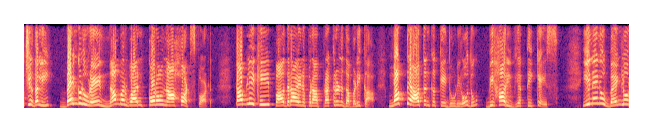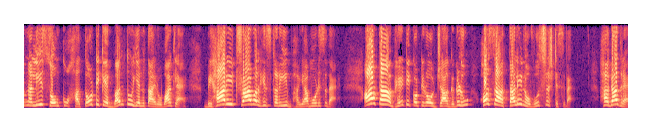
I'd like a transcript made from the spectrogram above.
ರಾಜ್ಯದಲ್ಲಿ ಬೆಂಗಳೂರೇ number one corona hotspot Tablighi Padarayanapura ಪ್ರಕರಣದ ಬಳಿಕ ಮತ್ತೆ ಆತಂಕಕ್ಕೆ ದೂಡಿರೋದು ಬಿಹಾರಿ ವ್ಯಕ್ತಿ ಕೇಸ್. ಇನ್ನೇನು ಬೆಂಗಳೂರಿನಲ್ಲಿ ಸೋಂಕು ಹತೋಟಿಕೆ ಬಂತು ಎನ್ನುತ್ತಾ ಇರುವಾಗಲೇ ಬಿಹಾರಿ ಟ್ರಾವೆಲ್ ಹಿಸ್ಟರಿ ಭಯ ಮೂಡಿಸಿದೆ. ಆತ ಭೇಟಿ ಕೊಟ್ಟಿರೋ ಜಾಗಗಳು ಹೊಸ ತಲೆನೋವು ಸೃಷ್ಟಿಸಿವೆ. ಹಾಗಾದ್ರೆ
